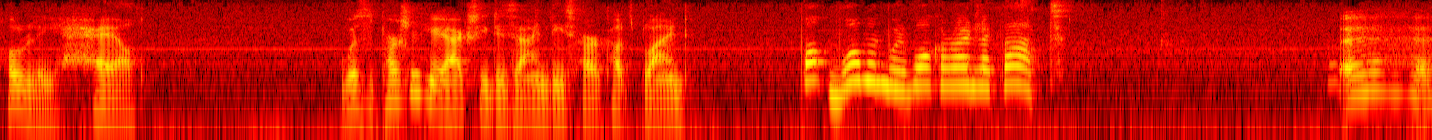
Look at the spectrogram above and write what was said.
Holy hell. Was the person who actually designed these haircuts blind? What woman would walk around like that? Uh,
